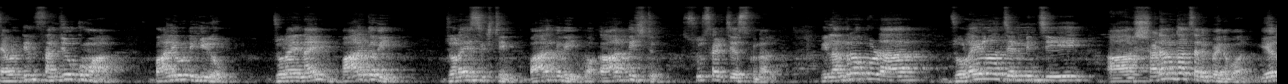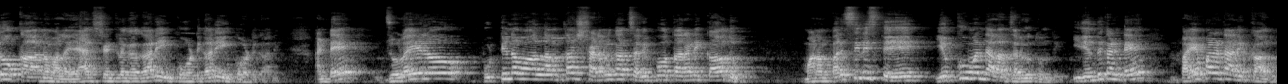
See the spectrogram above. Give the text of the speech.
seventeen Sanjeev Kumar Bollywood hero. July nine Bhargavi July sixteen Bhargavi ఒక ఆర్టిస్ట్ సూసైడ్ చేసుకున్నారు. వీళ్ళందరూ కూడా జూలైలో జన్మించి ఆ, సడన్గా చనిపోయిన వాళ్ళు. ఏదో కారణం వల్ల యాక్సిడెంట్లుగా కానీ ఇంకోటి కానీ ఇంకోటి కానీ అంటే జూలైలో పుట్టిన వాళ్ళంతా సడన్గా చనిపోతారని కాదు. మనం పరిశీలిస్తే ఎక్కువ మంది అలా జరుగుతుంది. ఇది ఎందుకంటే భయపడటానికి కాదు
